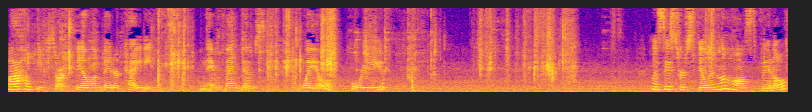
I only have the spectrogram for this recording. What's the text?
Well, I hope you start feeling better, Katie, and everything goes well for you. My sister's still in the hospital.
